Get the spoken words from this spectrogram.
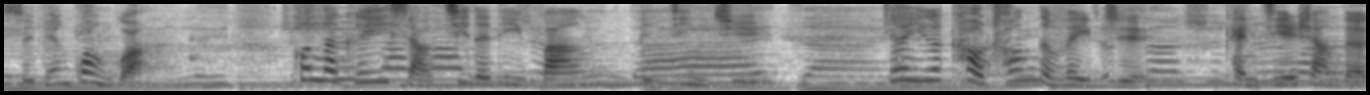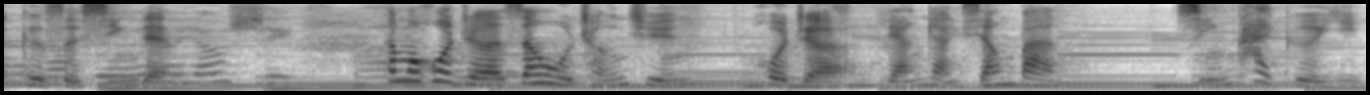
随便逛逛，逛到可以小憩的地方便进去，挑一个靠窗的位置，看街上的各色行人。他们或者三五成群，或者两两相伴，形态各异。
